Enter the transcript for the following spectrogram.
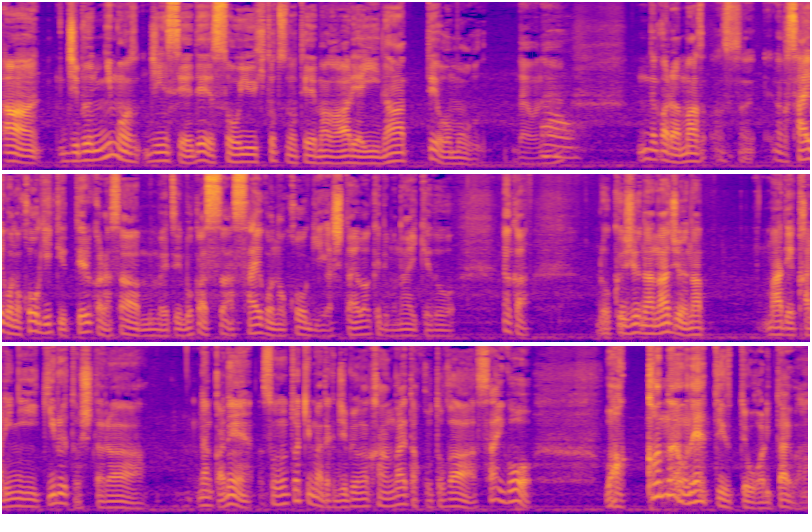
ああ、自分にも人生でそういう一つのテーマがありゃいいなって思うんだよね。だからまあ、そなんか最後の講義って言ってるからさ、別に僕はさ、最後の講義がしたいわけでもないけど、なんか、60、70な、まで仮に生きるとしたら、なんかね、その時まで自分が考えたことが、最後、わっかんないよねって言って終わりたいわね。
